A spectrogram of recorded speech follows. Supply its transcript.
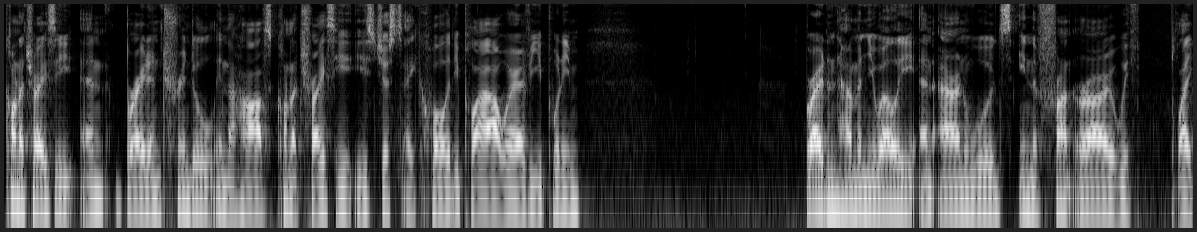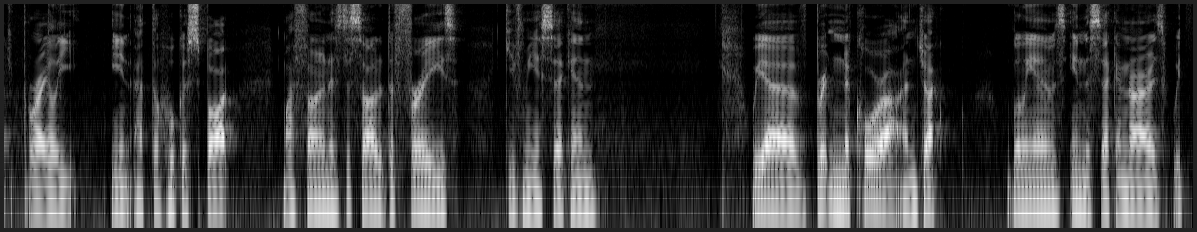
Connor Tracey and Braydon Trindall in the halves. Connor Tracey is just a quality player wherever you put him. Braden Hamlin-Uele and Aaron Woods in the front row with Blayke Brailey in at the hooker spot. My phone has decided to freeze. Give me a second. We have Briton Nikora and Jack Williams in the second rows with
